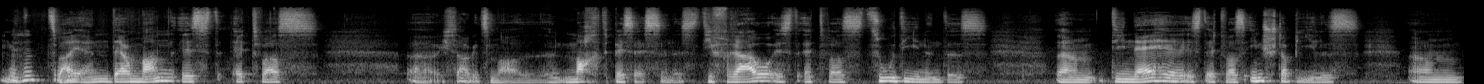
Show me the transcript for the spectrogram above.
mit mhm. zwei N, der Mann ist etwas, äh, ich sage jetzt mal, Machtbesessenes. Die Frau ist etwas Zudienendes. Ähm, die Nähe ist etwas Instabiles. Ähm,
